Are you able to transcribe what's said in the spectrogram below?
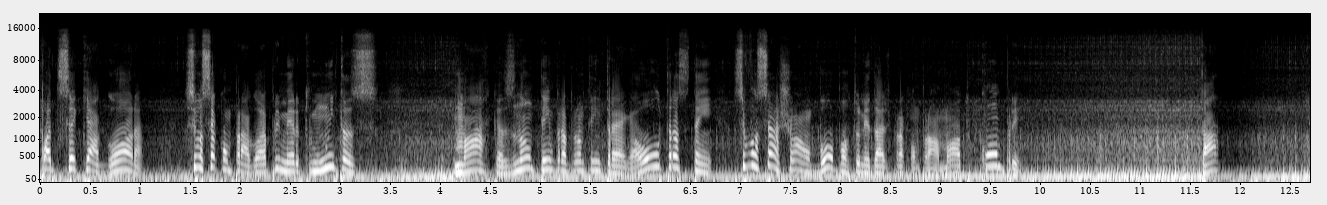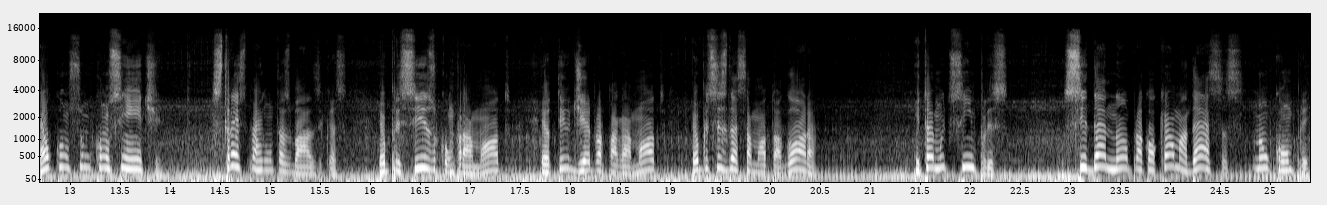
pode ser que agora, se você comprar agora, primeiro que muitas marcas não tem para pronta entrega, outras têm. Se você achar uma boa oportunidade para comprar uma moto, compre. Tá? É o consumo consciente. As três perguntas básicas. Eu preciso comprar moto, eu tenho dinheiro para pagar moto, eu preciso dessa moto agora. Então é muito simples. Se der não para qualquer uma dessas, não compre.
